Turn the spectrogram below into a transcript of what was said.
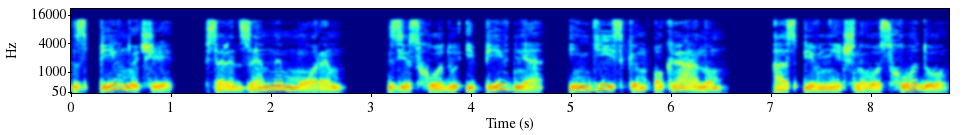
з півночі Середземним морем, зі сходу і півдня Індійським океаном, а з північного сходу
